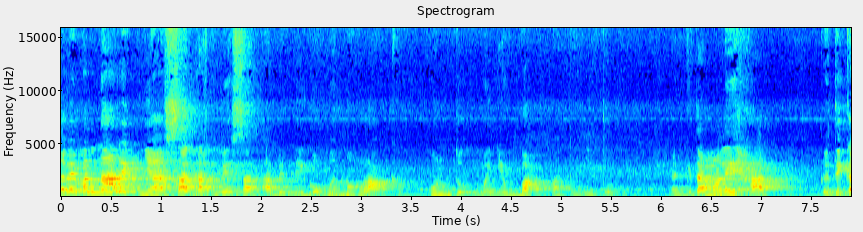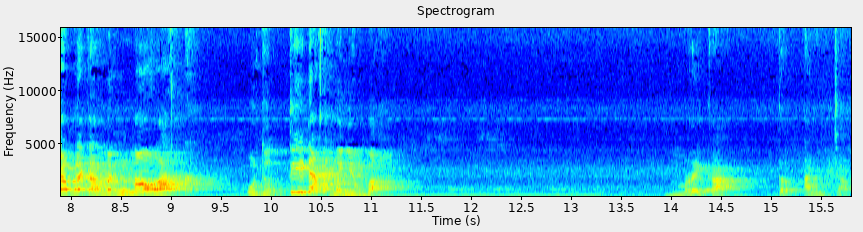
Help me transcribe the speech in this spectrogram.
Tapi menariknya Sadrak Mesak Abednego menolak untuk menyembah patung itu. Dan kita melihat ketika mereka menolak untuk tidak menyembah, mereka terancam.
